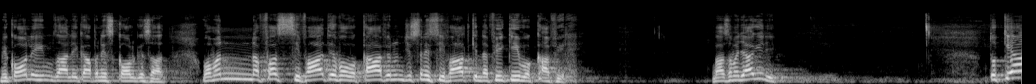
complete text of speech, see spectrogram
بقولہم ذالک، اپنے اس قول کے ساتھ، ومن نفس صفات وہ کافر، جس نے صفات کی نفی کی، وہ کافر ہے۔ بات سمجھ آ گئی جی؟ تو کیا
